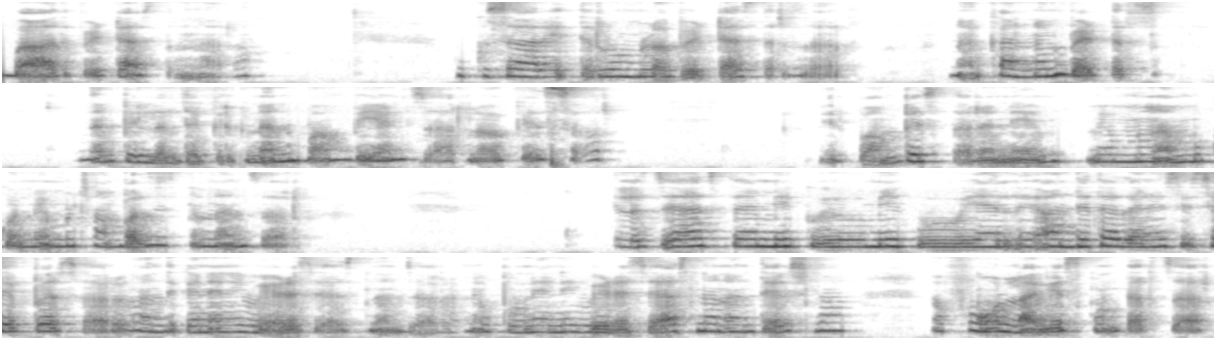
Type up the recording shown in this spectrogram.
బాధ పెట్టేస్తున్నారు. ఒకసారి అయితే రూమ్లో పెట్టేస్తారు సార్. నాకు అన్నం పెట్టరు సార్. నా పిల్లల దగ్గరికి నన్ను పంపించండి సార్ ఓకే సార్. మీరు పంపిస్తారని మిమ్మల్ని నమ్ముకొని మిమ్మల్ని సంపాదిస్తున్నాను సార్. ఇలా చేస్తే మీకు మీకు అందుతుంది అనేసి చెప్పారు సార్. అందుకని నేను ఈ వీడియో చేస్తున్నాను సార్. ఇప్పుడు నేను ఈ వీడియో చేస్తున్నానని తెలిసిన నా ఫోన్ లాగేసుకుంటారు సార్.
